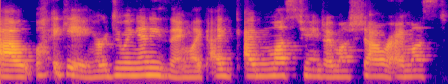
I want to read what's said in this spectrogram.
out hiking or doing anything like i i must change i must shower i must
